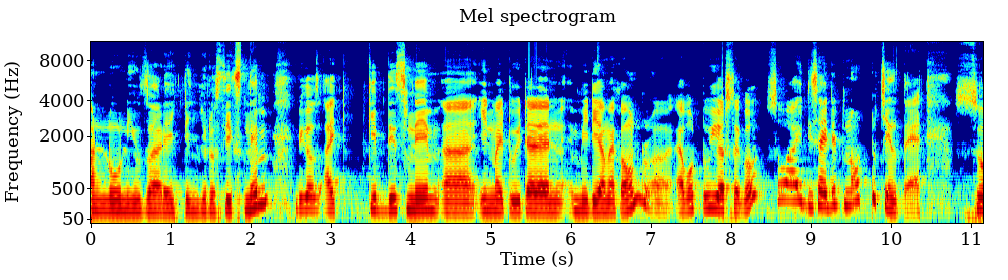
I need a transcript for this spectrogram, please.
unknown user 1806 name because i keep this name uh, in my twitter and medium account uh, about two years ago. So i decided not to change that. So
